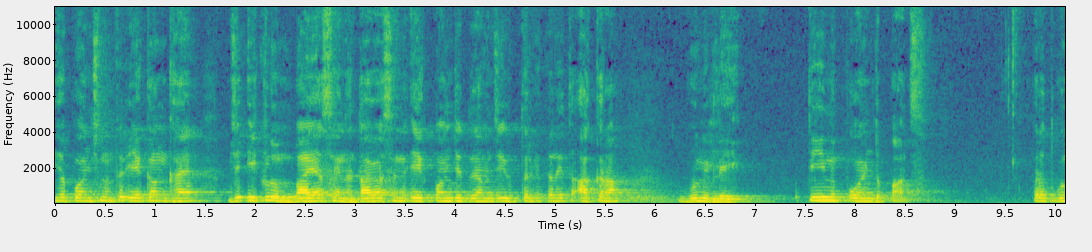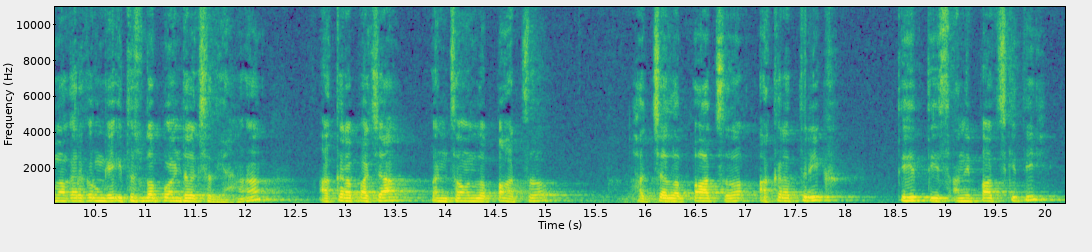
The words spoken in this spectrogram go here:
या पॉईंटच्या नंतर एक अंक आहे. म्हणजे इकडून बाया साईनं डाव्या साईनं एक पॉईंट येतं म्हणजे उत्तर किती आलं? इथं अकरा गुणिले तीन पॉईंट पाच. परत गुणाकार करून घ्या इथं सुद्धा पॉईंट लक्षात घ्या हां? अकरा पाचा पंचावन्नला पाच हातच्याला पाच अकरा त्रिक तेहतीस आणि पाच किती?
